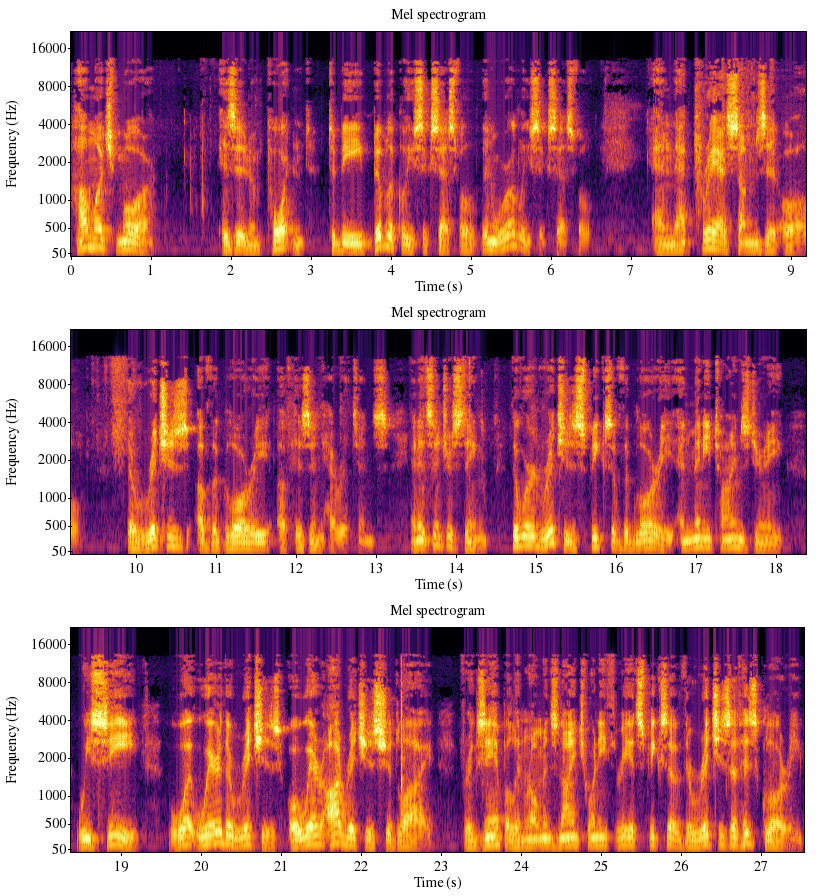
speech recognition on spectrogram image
how much more is it important to be biblically successful than worldly successful? And that prayer sums it all the riches of the glory of his inheritance. And it's interesting, the word riches speaks of the glory, and many times, Junie, we see what, where the riches or where our riches should lie. For example, in Romans 9:23 it speaks of the riches of his glory.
